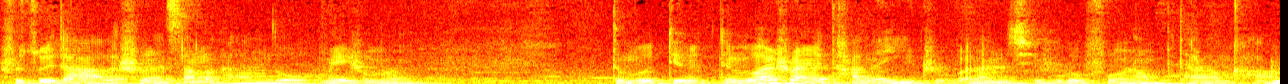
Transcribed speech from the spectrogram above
是最大的，剩下三个坛都没什么，顶多顶顶多还剩下坛的遗址吧，但是其实都封上，不太让看了。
